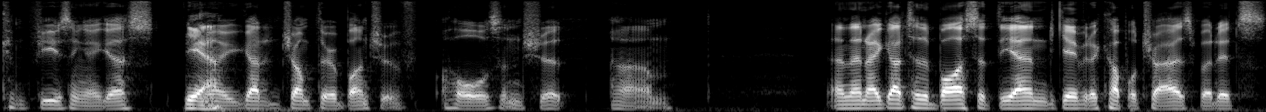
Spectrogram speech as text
confusing, I guess. Yeah. You, know, you got to jump through a bunch of holes and shit. Um, and then I got to the boss at the end, gave it a couple tries, but it's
